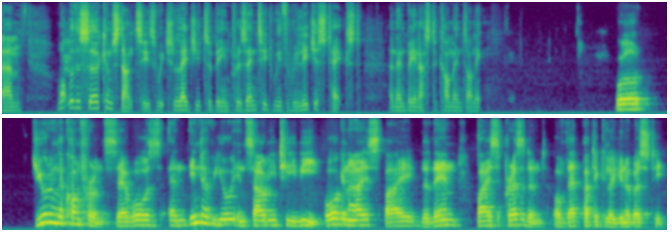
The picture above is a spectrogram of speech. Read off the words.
Um, what were the circumstances which led you to being presented with religious text and then being asked to comment on it? Well, during the conference, there was an interview in Saudi TV organized by the then vice president of that particular university.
